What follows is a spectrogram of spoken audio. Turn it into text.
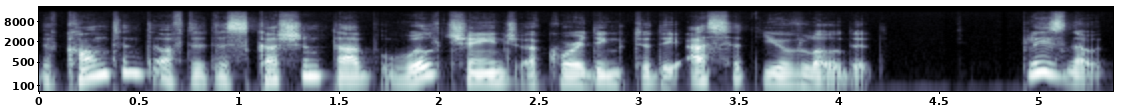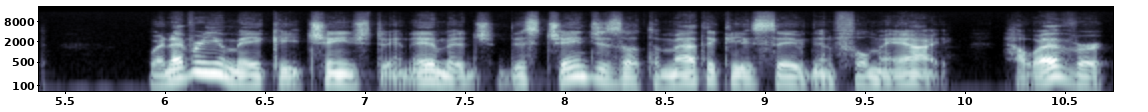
the content of the discussion tab will change according to the asset you've loaded. Please note, whenever you make a change to an image, this change is automatically saved in Film AI. However,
